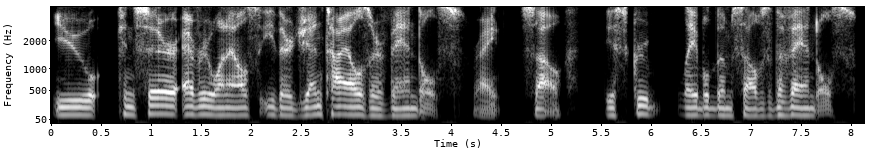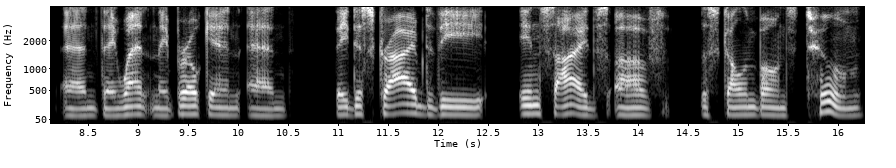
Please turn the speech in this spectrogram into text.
you consider everyone else either Gentiles or Vandals, right? So this group labeled themselves the Vandals, and they went and they broke in and they described the insides of the Skull and Bones tomb,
